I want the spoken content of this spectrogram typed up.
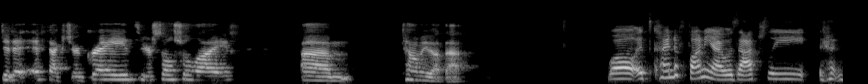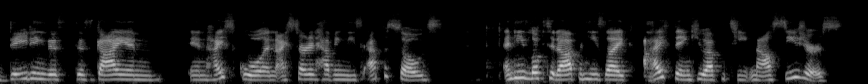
did it affect your grades your social life? Um, tell me about that. Well it's kind of funny. I was actually dating this this guy in in high school and i started having these episodes and he looked it up and he's like i think you have petit mal seizures.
